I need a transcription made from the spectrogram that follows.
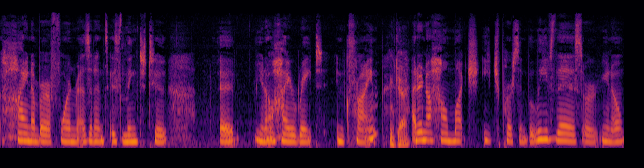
high number of foreign residents is linked to a you know higher rate in crime. Okay. I don't know how much each person believes this, or you know,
